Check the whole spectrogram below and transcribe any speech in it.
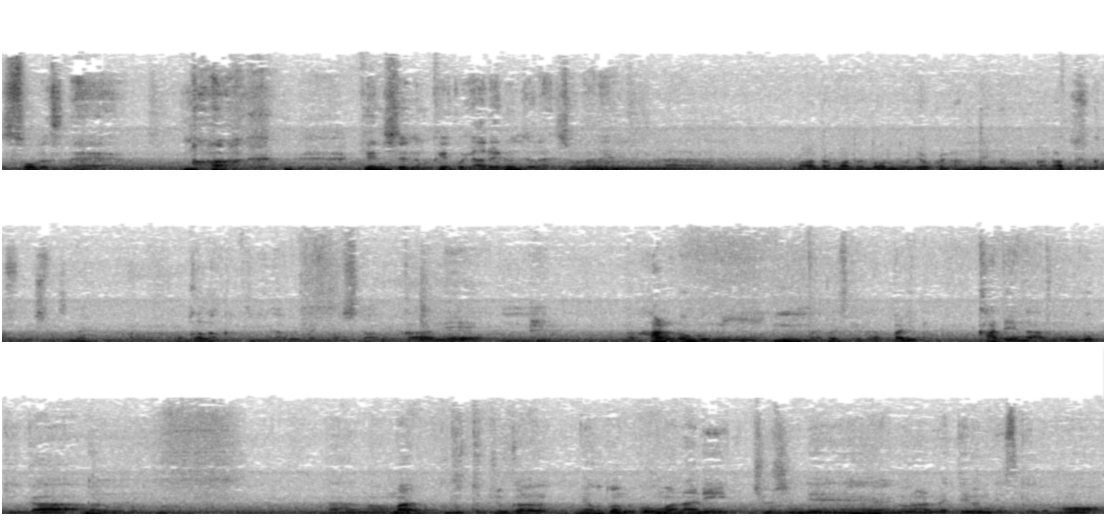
そうですね。まあ現時点でも結構やれるんじゃないでしょうかね、うん。まだまだどんどん良くなっていくのかなという感じがしますね、他なんか気になるのがありました、他ね、まあ、反論組なんですけど、やっぱりカデナの動きが、なるほど、あのまあ、ずっと中間、ね、ほとんどこう馬なり中心で乗られてるんですけども、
